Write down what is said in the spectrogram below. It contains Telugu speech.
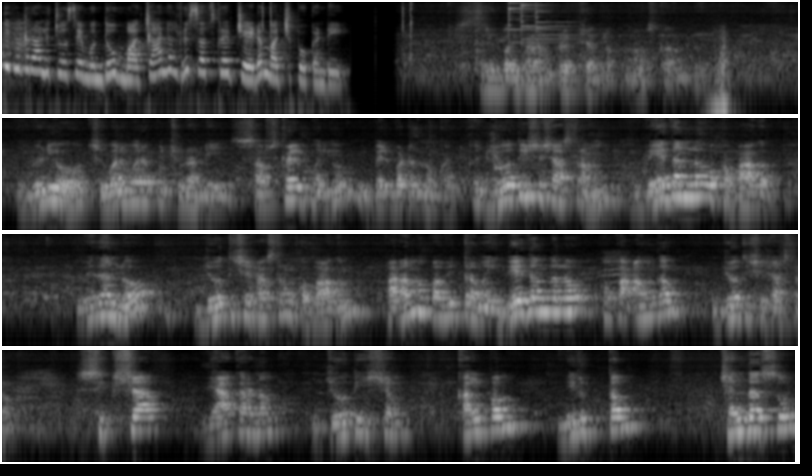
పూర్తి వివరాలు చూసే ముందు మా ఛానల్ని సబ్స్క్రైబ్ చేయడం మర్చిపోకండి. శ్రీ పరిహారం ప్రేక్షకులకు నమస్కారం. ఈ వీడియో చివరి వరకు చూడండి. సబ్స్క్రైబ్ మరియు బెల్ బటన్ నొక్కండి. జ్యోతిష శాస్త్రం వేదంలో ఒక భాగం. వేదంలో జ్యోతిష శాస్త్రం ఒక భాగం. పరమ పవిత్రమైన వేదంలో ఒక అంగం జ్యోతిష శాస్త్రం. శిక్ష వ్యాకరణం జ్యోతిష్యం కల్పం నిరుక్తం ఛందస్సు.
